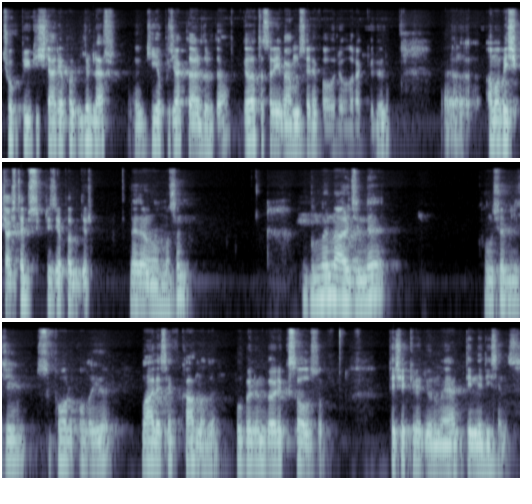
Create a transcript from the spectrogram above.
çok büyük işler yapabilirler e, ki yapacaklardır da. Galatasaray'ı ben bu sene favori olarak görüyorum. E, ama Beşiktaş da bir sürpriz yapabilir. Neden olmasın? Bunların haricinde konuşabileceğim spor olayı maalesef kalmadı. Bu bölüm böyle kısa olsun. Teşekkür ediyorum eğer dinlediyseniz.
